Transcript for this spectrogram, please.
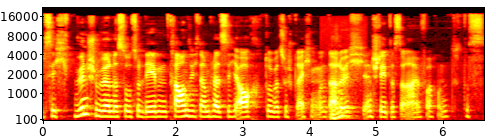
sich wünschen würden, das so zu leben, trauen sich dann plötzlich auch darüber zu sprechen. Und dadurch entsteht das dann einfach. Und das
